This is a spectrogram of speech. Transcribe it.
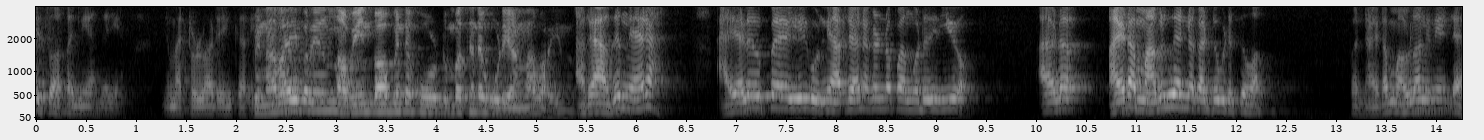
വിശ്വാസം ഇനി അങ്ങനെയാണ് ഇനി മറ്റുള്ളവരെ എനിക്കറിയാം. പിണറായി പറയുന്നത് നവീൻ ബാബുവിന്റെ കുടുംബത്തിന്റെ കൂടെയാണെന്നാ പറയുന്നത്. അതെ അത് നേരാ. അയാൾ ഇപ്പൊ ഈ ഉണ്ണിയാർച്ചാനെ കണ്ടപ്പോൾ അങ്ങോട്ട് തിരിയോ? അയാളുടെ അയാളുടെ മകൾ തന്നെ കണ്ടുപിടുത്തുക പെണ്ണായുടെ മകൾ അങ്ങനെയല്ലേ?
